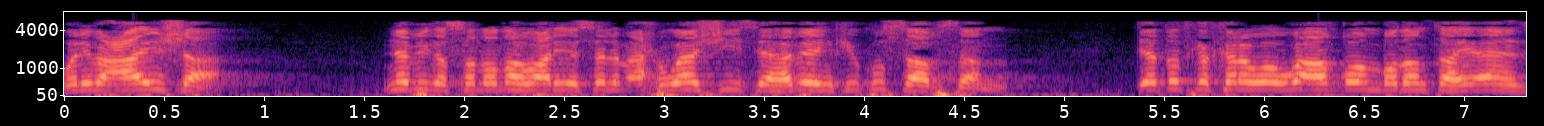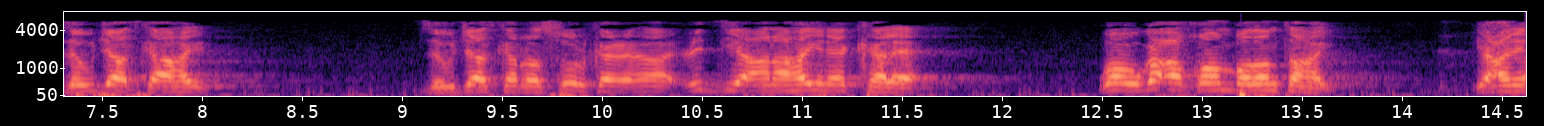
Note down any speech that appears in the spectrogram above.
Weliba caaisha nebiga sala allahu alayh wasalam axwaashiisa habeenkii ku saabsan dee dadka kale waa uga aqoon badan tahay aan zawjaadka ahayn. Zawjaadka rasuulka ciddii aan ahayn ee kale waa uga aqoon badan tahay. Yacni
